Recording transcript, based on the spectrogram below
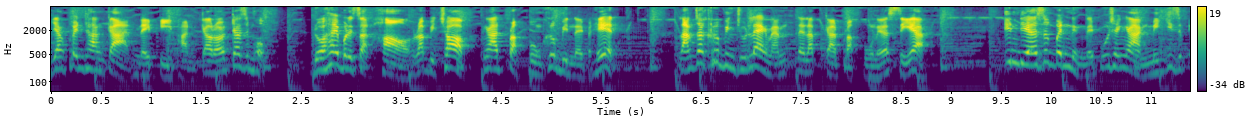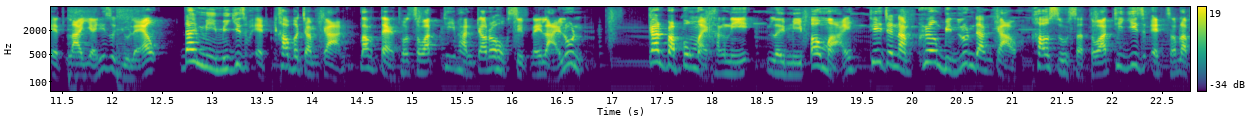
อย่างเป็นทางการในปี 1996 โดยให้บริษัทฮาลรับผิดชอบงานปรับปรุงเครื่องบินในประเทศ หลังจากเครื่องบินชุดแรกนั้นได้รับการปรับปรุงในรัสเซีย อินเดียซึ่งเป็นหนึ่งในผู้ใช้งานมิ 21 รายใหญ่ที่สุดอยู่แล้ว ได้มีมิ 21 เข้าประจำการตั้งแต่ทศวรรษที่ 1960 ในหลายรุ่น การปรับปรุงใหม่ครั้งนี้ เลยมีเป้าหมายที่จะนำเครื่องบินรุ่นดังกล่าว เข้าสู่ศตวรรษที่ 21สำหรับ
